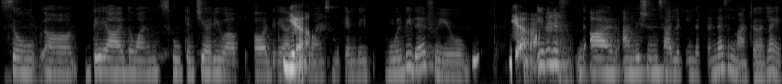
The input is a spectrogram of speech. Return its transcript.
So uh, they are the ones who can cheer you up, or they are the yeah ones who can be who will be there for you, yeah. Even if our ambitions are little different. Doesn't matter, like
